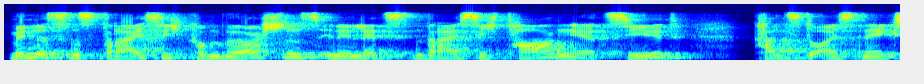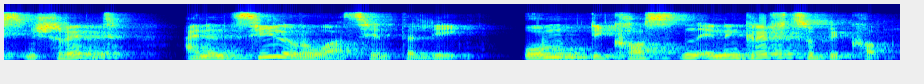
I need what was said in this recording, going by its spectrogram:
mindestens 30 Conversions in den letzten 30 Tagen erzielt, kannst du als nächsten Schritt einen Ziel-ROAS hinterlegen, um die Kosten in den Griff zu bekommen.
